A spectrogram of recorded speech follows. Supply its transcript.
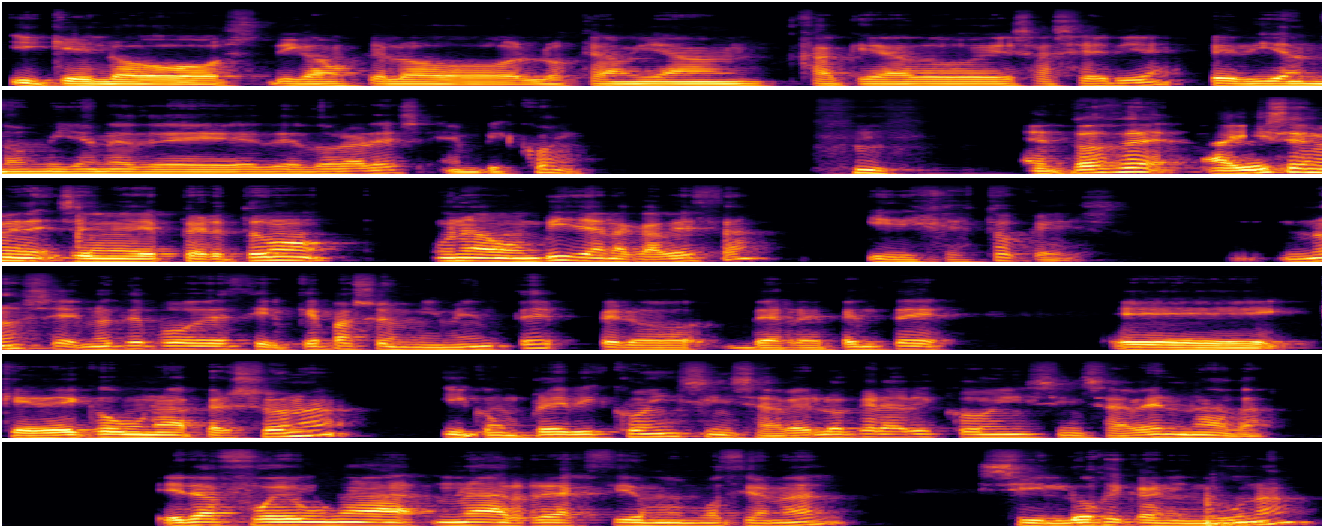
y que los, digamos que los, los que habían hackeado esa serie pedían 2 millones de, de dólares en Bitcoin. Entonces, ahí se me, se me despertó una bombilla en la cabeza y dije, ¿esto qué es? No sé, no te puedo decir qué pasó en mi mente, pero de repente eh, quedé con una persona y compré Bitcoin sin saber lo que era Bitcoin, sin saber nada. Era, fue una, una reacción emocional sin lógica ninguna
